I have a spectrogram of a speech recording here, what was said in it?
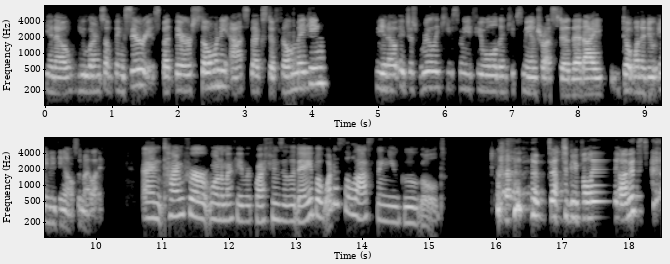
you know you learn something serious. But there are so many aspects to filmmaking you know it just really keeps me fueled and keeps me interested that i don't want to do anything else in my life and time for one of my favorite questions of the day. But what is the last thing you Googled? to be fully honest.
